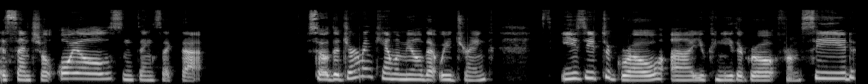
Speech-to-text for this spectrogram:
essential oils and things like that. So the German chamomile that we drink is easy to grow. Uh, you can either grow it from seed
